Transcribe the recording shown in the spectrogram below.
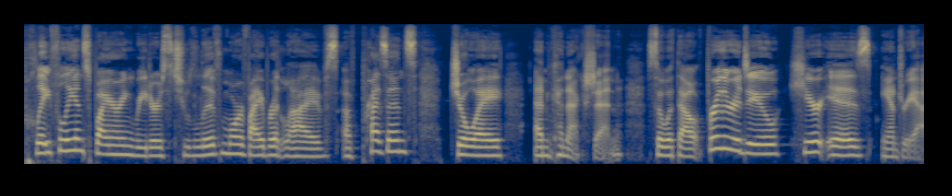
playfully inspiring readers to live more vibrant lives of presence, joy, and connection. So without further ado, here is Andrea.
